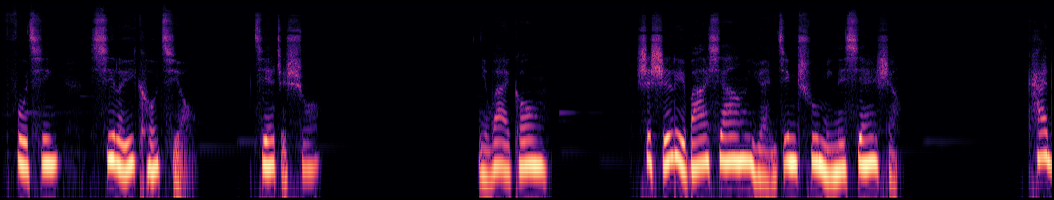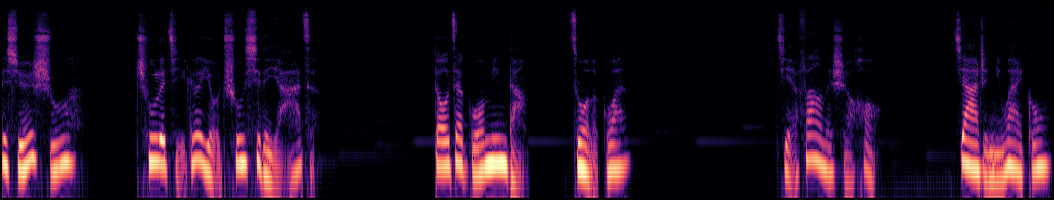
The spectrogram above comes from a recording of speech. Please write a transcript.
父亲吸了一口酒，接着说：“你外公是十里八乡远近出名的先生，开的学塾，出了几个有出息的伢子，都在国民党做了官。解放的时候，架着你外公，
